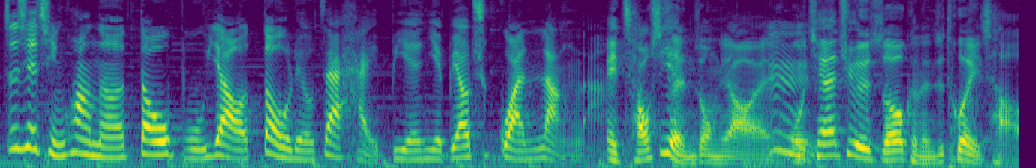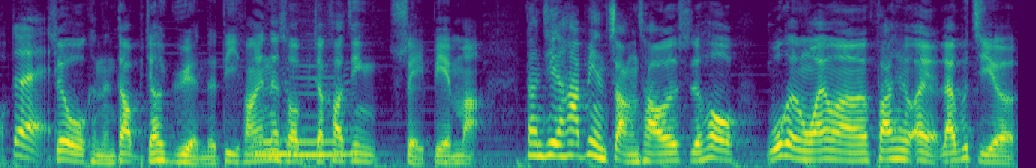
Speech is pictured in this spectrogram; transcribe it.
这些情况呢都。不要逗留在海边，也不要去观浪啦。哎、欸，潮汐很重要哎、欸。嗯、我现在去的时候可能是退潮，对，所以我可能到比较远的地方，因为那时候比较靠近水边嘛。嗯、但今天它变涨潮的时候，我可能玩完发现，哎、欸，来不及了，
